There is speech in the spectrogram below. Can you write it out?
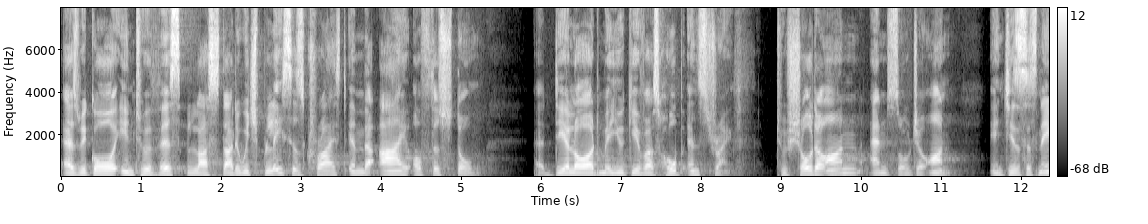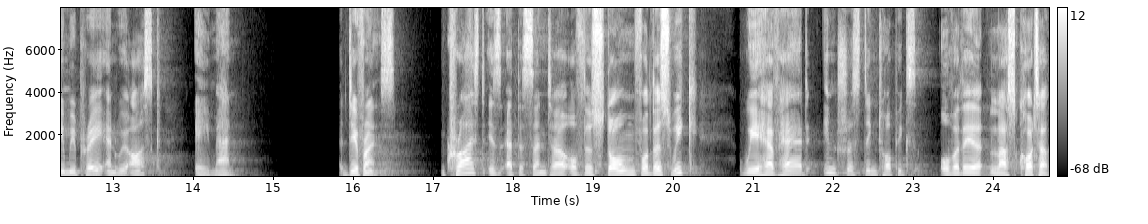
as we go into this last study, which places Christ in the eye of the storm. Uh, dear Lord, may you give us hope and strength to shoulder on and soldier on. In Jesus' name we pray and we ask, Amen. Dear friends, Christ is at the center of the storm for this week. We have had interesting topics over the last quarter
